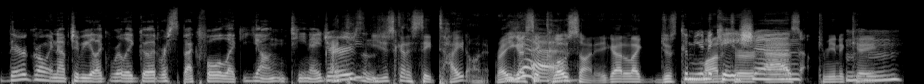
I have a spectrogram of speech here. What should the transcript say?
they're growing up to be like really good, respectful, like young teenagers. and you just got to stay tight on it, right? You got to stay close on it. You got to like just Communication. monitor, ask, communicate. Mhm.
